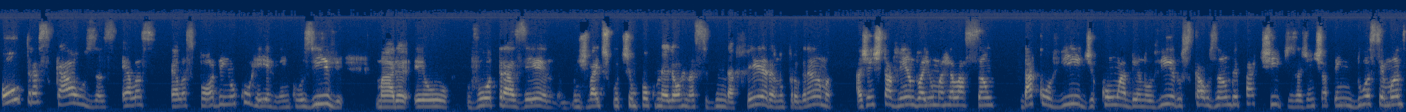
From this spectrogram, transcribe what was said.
outras causas elas, elas podem ocorrer. Né? Inclusive, Mária, eu vou trazer, a gente vai discutir um pouco melhor na segunda-feira no programa, a gente está vendo aí uma relação da Covid com o adenovírus causando hepatites. A gente já tem duas semanas,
